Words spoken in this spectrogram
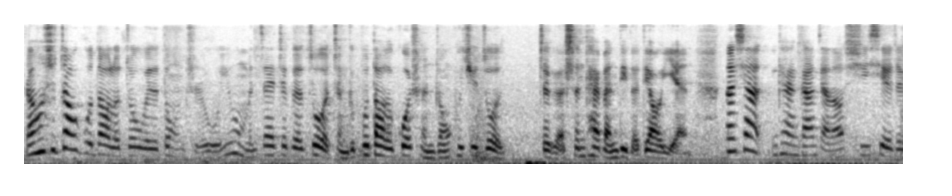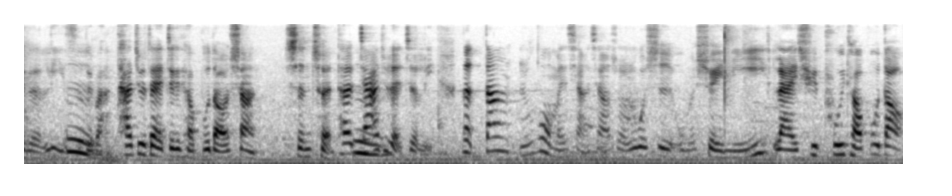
然后是照顾到了周围的动植物，因为我们在这个做整个步道的过程中会去做这个生态本地的调研。那像你看刚刚讲到虚蟹这个例子，对吧？它就在这条步道上。生存，它的家就在这里。那当如果我们想象说，如果是我们水泥来去铺一条步道，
